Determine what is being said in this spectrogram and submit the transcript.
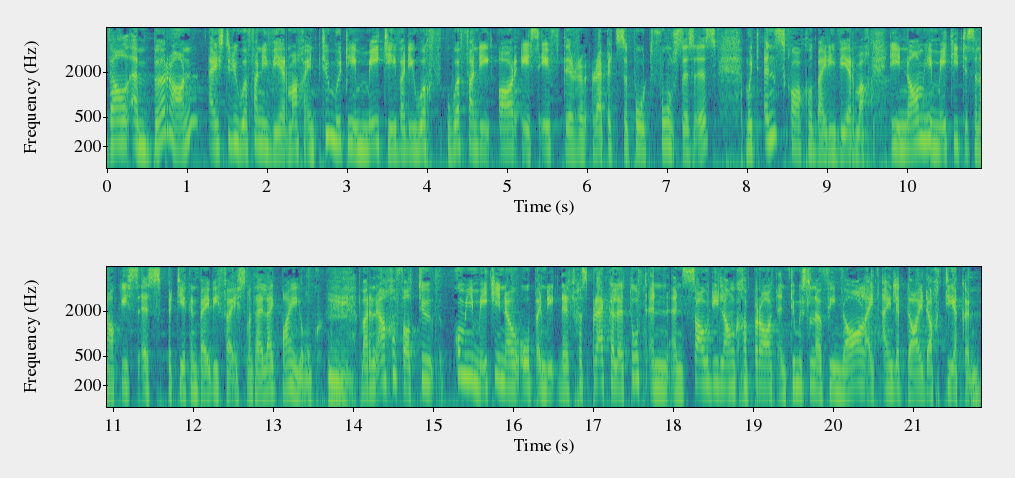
Wel in um, Burhan, hy is die hoof van die weermag en toe moet hy Meti wat die hoof hoof van die RSF, the Rapid Support Forces is, moet inskakel by die weermag. Die naam Hemeti tussen hakies is beteken babyface want hy lyk baie jonk. Mm. Maar in elk geval toe kom hy met jy nou op in die dit gesprek hulle tot in in Saudi lank gepraat en toe moes hulle nou finaal uiteindelik daai dag teken.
